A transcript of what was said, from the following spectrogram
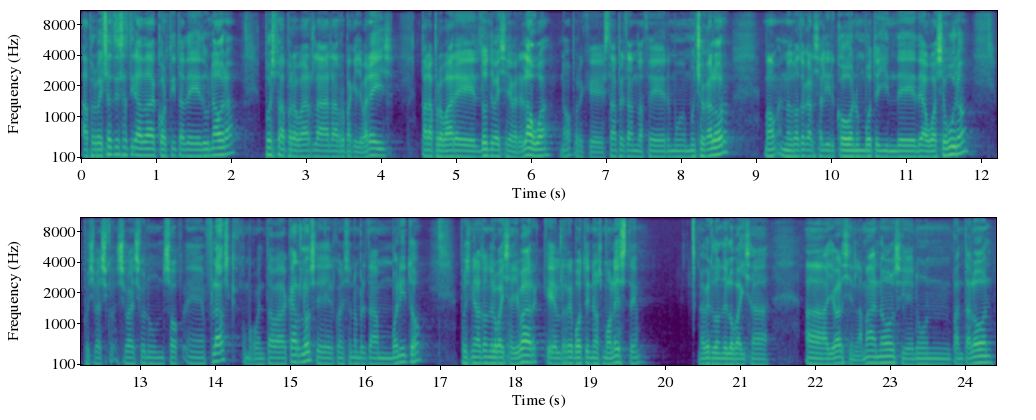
Aprovechad esa tirada cortita de, de una hora, pues para probar la, la, ropa que llevaréis, para probar el, dónde vais a llevar el agua, ¿no? porque está apretando a hacer mucho calor nos va a tocar salir con un botellín de, agua seguro. Pues si vais, con un soft eh, flask, como comentaba Carlos, con ese nombre tan bonito, pues mirad dónde lo vais a llevar, que el rebote no os moleste. A ver dónde lo vais a, llevar, si en la mano, si en un pantalón,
